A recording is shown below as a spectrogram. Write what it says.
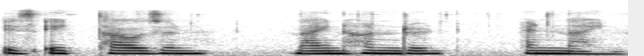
is 8909.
